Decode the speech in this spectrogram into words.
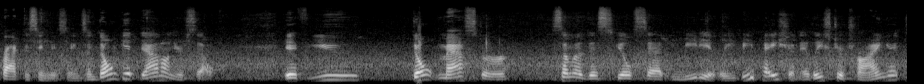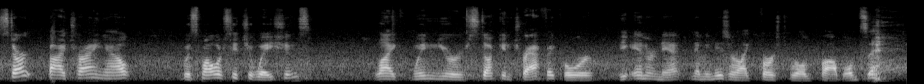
practicing these things and don't get down on yourself. If you don't master some of this skill set immediately, be patient. At least you're trying it. Start by trying out with smaller situations, like when you're stuck in traffic or the internet. I mean, these are like first world problems.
